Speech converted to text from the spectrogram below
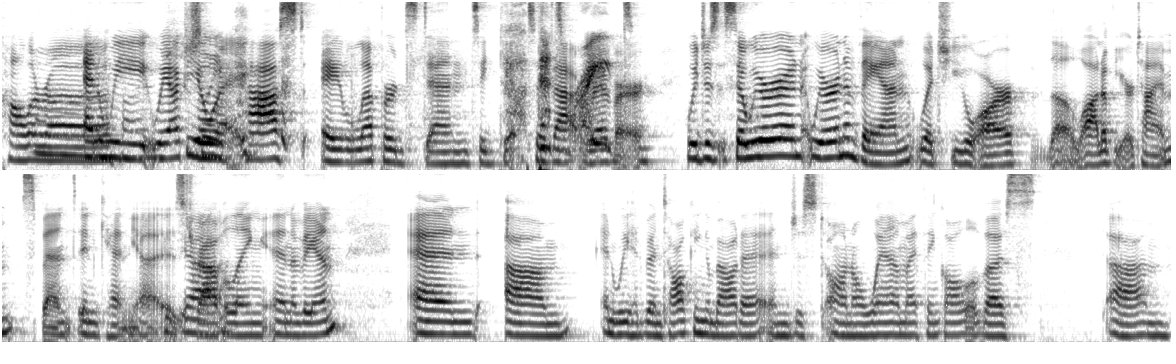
Cholera. and we we actually passed a leopard's den to get to that right. river. We just so we were in we were in a van, which you are a lot of your time spent in Kenya is Yeah. traveling in a van, and um and we had been talking about it, and just on a whim, I think all of us. Um,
